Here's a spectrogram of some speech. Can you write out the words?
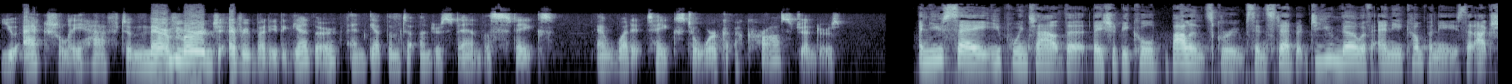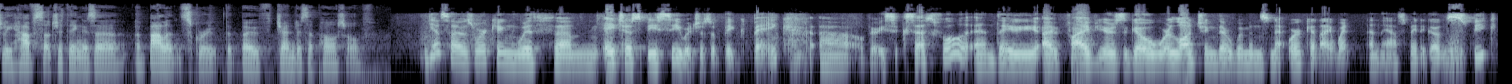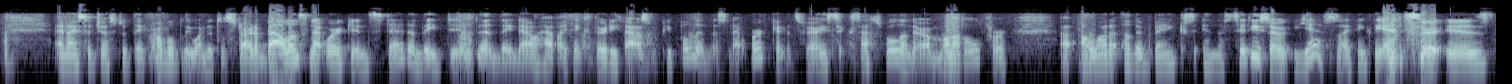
You actually have to merge everybody together and get them to understand the stakes and what it takes to work across genders. And you say, you point out that they should be called balance groups instead, but do you know of any companies that actually have such a thing as a, a balance group that both genders are part of? Yes, I was working with um, HSBC, which is a big bank, uh, very successful. And they, I, five years ago, were launching their women's network, and I went and they asked me to go and speak. And I suggested they probably wanted to start a balance network instead, and they did. And they now have, I think, 30,000 people in this network, and it's very successful. And they're a model for uh, a lot of other banks in the city. So, yes, I think the answer is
